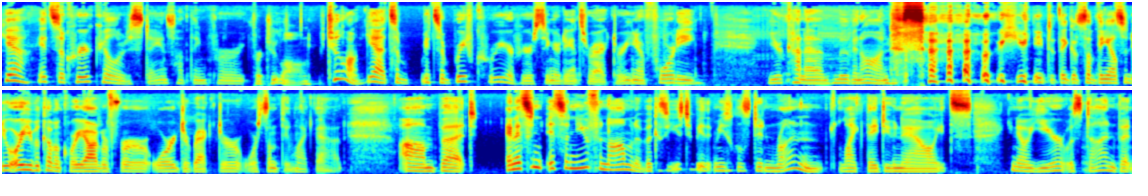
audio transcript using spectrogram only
yeah it's a career killer to stay in something for for too long. too long yeah it's a it's a brief career if you're a singer dancer actor you know 40 you're kind of moving on so you need to think of something else to do or you become a choreographer or a director or something like that um, but and it's an, it's a new phenomenon because it used to be that musicals didn't run like they do now it's you know a year it was done but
